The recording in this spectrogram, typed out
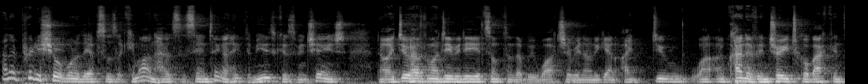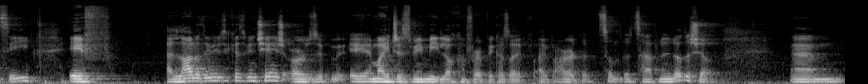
and I'm pretty sure one of the episodes that came on has the same thing. I think the music has been changed. Now I do have them on DVD. It's something that we watch every now and again. I do. I'm kind of intrigued to go back and see if a lot of the music has been changed, or is it, it might just be me looking for it because I've I've heard that something that's happened in another show. Um,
